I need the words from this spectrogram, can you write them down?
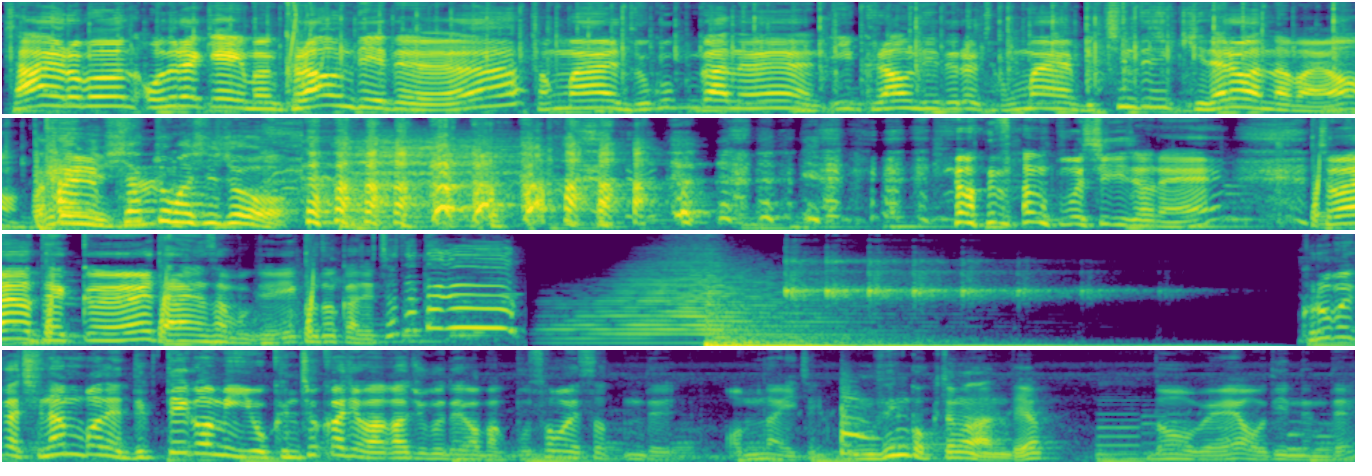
자 여러분 오늘의 게임은 그라운디드 정말 누군가는 이 그라운디드를 정말 미친듯이 기다려왔나봐요 과장님 시작 좀 하시죠. 영상 보시기 전에 좋아요 댓글 다른 영상 보기 구독까지 짜자다그 그러고 보니까 지난번에 늑대검이 요 근처까지 와가지고 내가 막 무서워했었는데 없나 이제? 동생 걱정은 안 돼요? 너 왜 어디 있는데?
